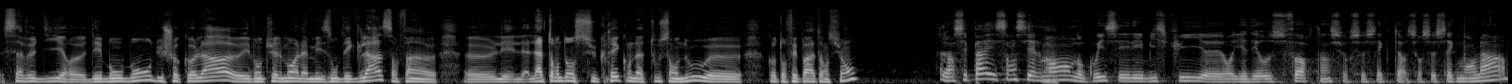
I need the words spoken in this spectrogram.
ça veut dire euh, des bonbons, du chocolat, euh, éventuellement à la maison des glaces, enfin euh, les, la tendance sucrée qu'on a tous en nous quand on fait pas attention alors c'est pas essentiellement, ah. donc oui, c'est les biscuits. Euh, il y a des hausses fortes hein, sur ce secteur, sur ce segment-là.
